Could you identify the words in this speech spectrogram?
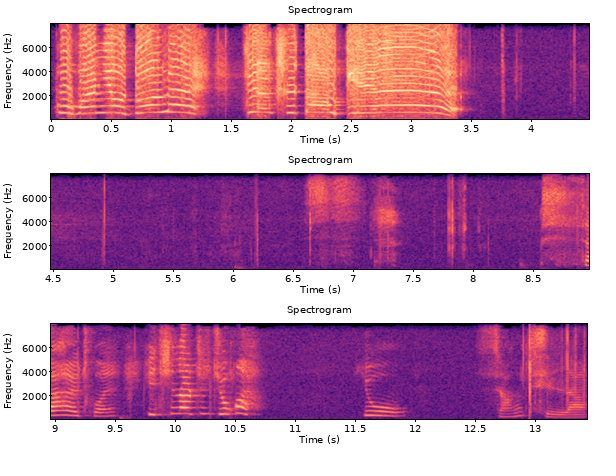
不管你有多累，坚持到底。小海豚一听到这句话，又想起了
